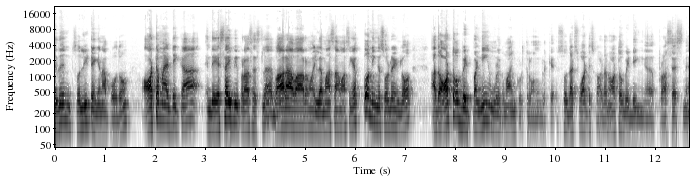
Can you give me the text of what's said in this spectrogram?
எதுன்னு சொல்லிட்டீங்கன்னா போதும். ஆட்டோமேட்டிக்காக இந்த எஸ்ஐபி ப்ராசஸில் வார வாரம் இல்லை மாதம் மாதம் எப்போ நீங்கள் சொல்கிறீங்களோ அதை ஆட்டோ பிட் பண்ணி உங்களுக்கு வாங்கி கொடுத்துருவோம் உங்களுக்கு. So that's what is called an auto bidding ப்ராசஸ்னு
